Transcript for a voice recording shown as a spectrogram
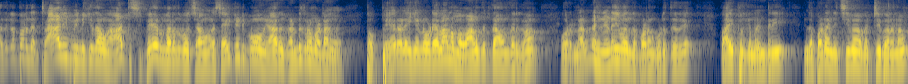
அதுக்கப்புறம் இந்த ட்ராலி போய் நிற்கிது அவங்க ஆர்டிஸ்ட் பேர் மறந்து போச்சு. அவங்க சைட் அடிப்போம் யாரும் கண்டுக்கிற மாட்டாங்க. இப்போ பேரலைகளோடலாம் நம்ம வாழ்ந்துட்டு தான் வந்திருக்கோம். ஒரு நல்ல நினைவு அந்த படம் கொடுத்தது. வாய்ப்புக்கு நன்றி. இந்த படம் நிச்சயமாக வெற்றி பெறணும்.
